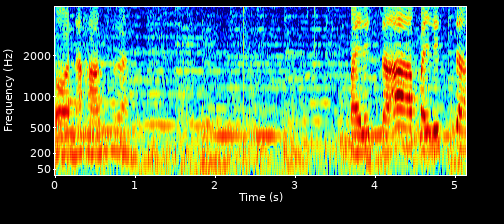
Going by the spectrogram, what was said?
ก่อนนะคะเพื่อน ไปเลยจ้า ไปเลยจ้า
